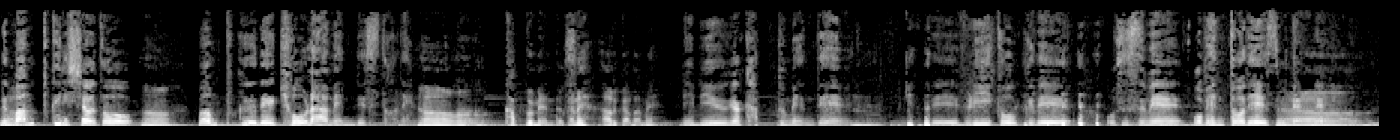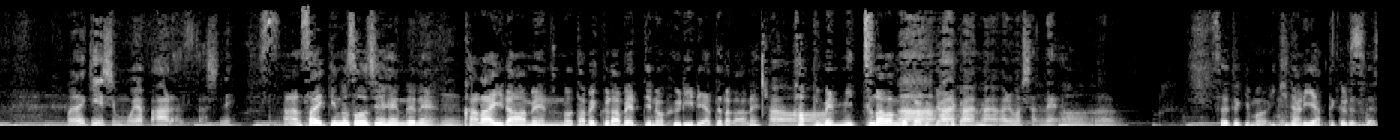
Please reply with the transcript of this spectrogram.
で、満腹にしちゃうと、うん。満腹で今日ラーメンですとかね。うんうんカップ麺とかね、あるからね。レビューがカップ麺で、で、フリートークでおすすめお弁当です、みたいなね。マナキン氏もやっぱあらずだしね。あ最近の総集編でね、うん辛いラーメンの食べ比べっていうのをフリーでやってたからね。カップ麺3つ並んでた時あるからはいはいはい、ね。ありましたね。あそういう時もいきなりやってくるんでね。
